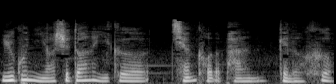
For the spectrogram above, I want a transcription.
如果你要是端了一个浅口的盘给了鹤，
